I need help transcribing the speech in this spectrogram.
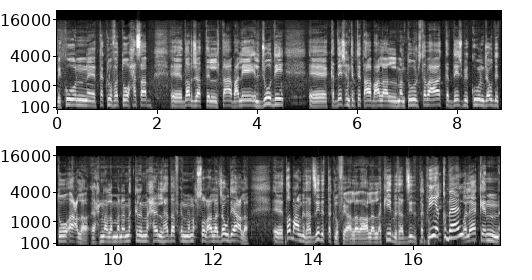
بيكون تكلفته حسب درجة التعب عليه الجودي. قديش أنت بتتعب على المنتوج تبعك قديش بيكون جودته أعلى. إحنا لما ننقل النحل الهدف إنه نحصل على جودة أعلى. طبعا بدها تزيد التكلفة. على على الأكيد بدها تزيد التكلفة. في إقبال؟ ولكن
